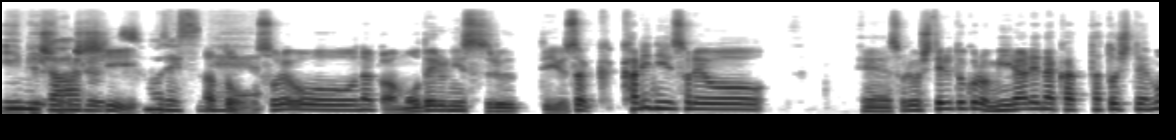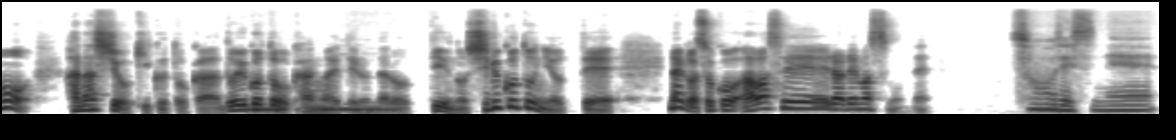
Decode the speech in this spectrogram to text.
いんでしょうし、そうですね。あと、それをなんかモデルにするっていう、それ仮にそれをえー、それをしているところを見られなかったとしても、話を聞くとか、どういうことを考えてるんだろうっていうのを知ることによって、なんかそこを合わせられますもんね。そうですね。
